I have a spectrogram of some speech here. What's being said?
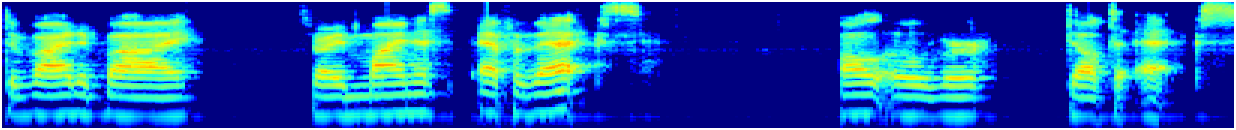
divided by, sorry, minus f of x all over delta x.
